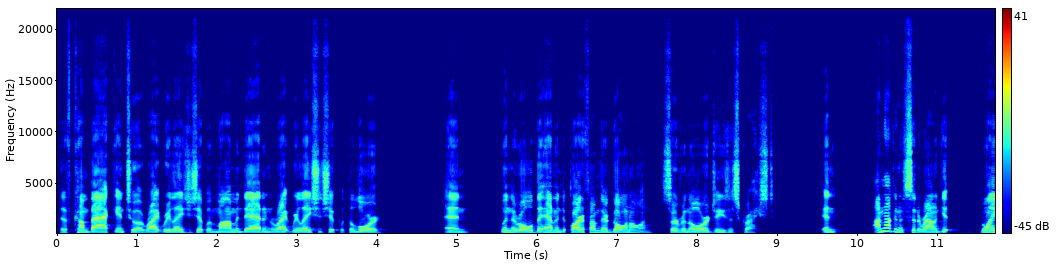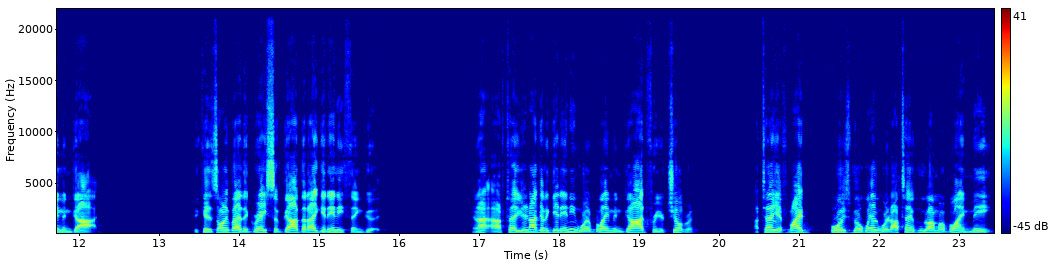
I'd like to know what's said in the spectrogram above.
that have come back into a right relationship with mom and dad and a right relationship with the Lord. And when they're old, they haven't departed from, they're going on serving the Lord Jesus Christ. And I'm not going to sit around and get blaming God because it's only by the grace of God that I get anything good. And I, will tell you, you're not going to get anywhere blaming God for your children. I'll tell you, if my boys go wayward, I'll tell you who I'm going to blame me.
